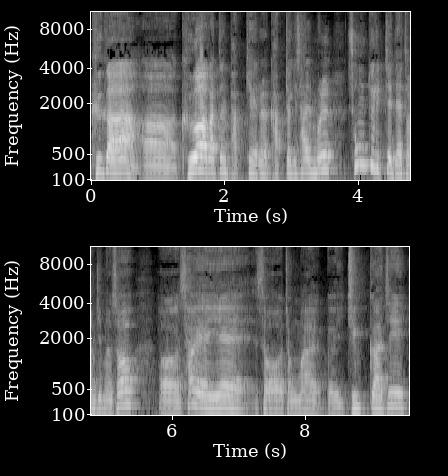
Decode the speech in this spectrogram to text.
그가 어, 그와 같은 박해를 갑자기 삶을 송두리째 내 던지면서 어, 사회에서 정말 그 지금까지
